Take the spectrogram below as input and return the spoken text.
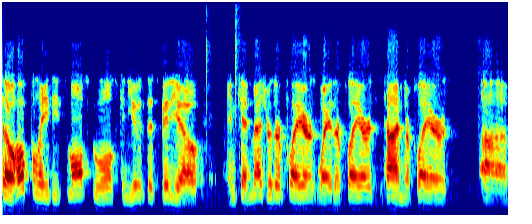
So hopefully these small schools can use this video and can measure their players, weigh their players, time their players, um,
